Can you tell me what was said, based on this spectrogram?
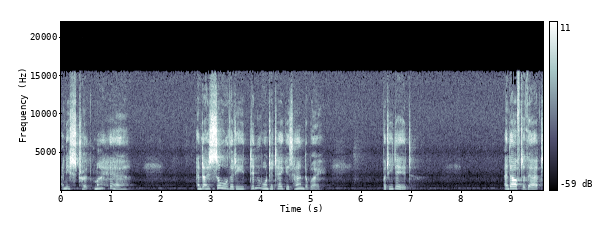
and he stroked my hair. And I saw that he didn't want to take his hand away, but he did. And after that,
